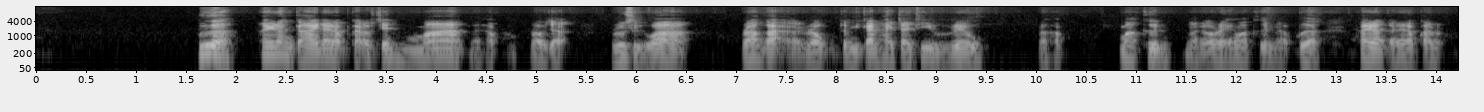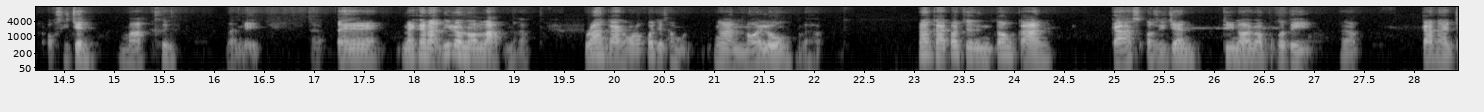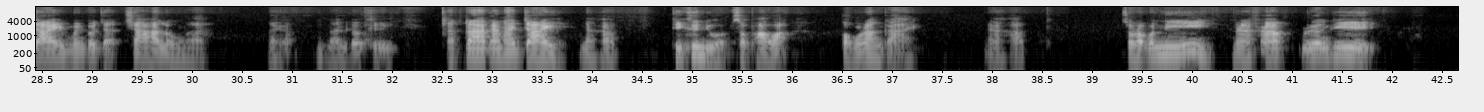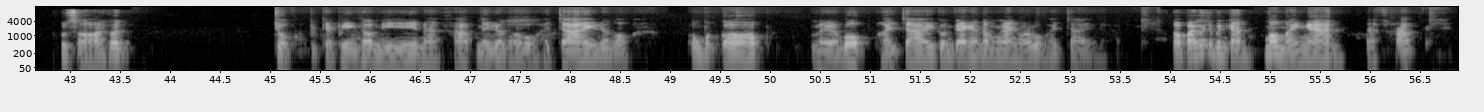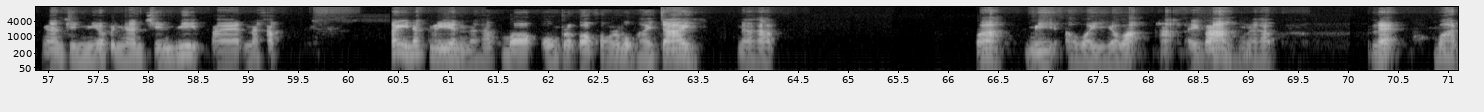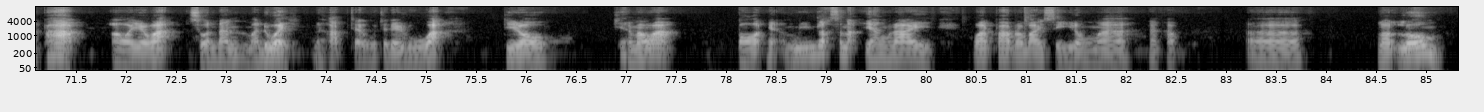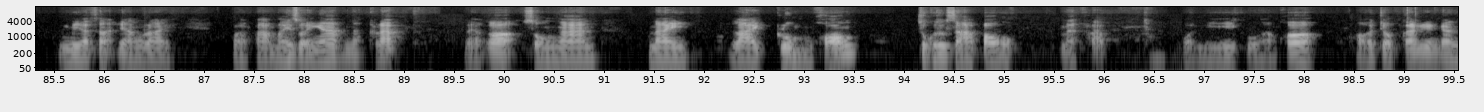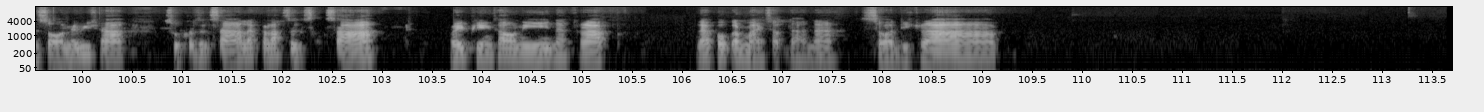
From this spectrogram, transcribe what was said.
เพื่อให้ร่างกายได้รับการออกซิเจนมากนะครับ เราจะรู้สึกว่าร่างกายเราจะมีการหายใจที่เร็วนะครับ มากขึ้นแล้วก็แรงมากขึ้นนะครับ เพื่อให้ร่างกายได้รับการออกซิเจนมากขึ้นนั่นเองนะครับแต่ในขณะที่เรานอนหลับนะครับ ร่างกายของเราก็จะทำงานน้อยลงนะครับ ร่างกายก็จะต้องการ ก๊าซออกซิเจนที่น้อยกว่าปกตินะครับ การหายใจมันก็จะช้าลงมานะครับนั่นก็คืออัตราการหายใจนะครับ ที่ขึ้นอยู่กับสภาวะของร่างกายนะครับสำหรับวันนี้นะครับ เรื่องที่ครูสอนก็จบแต่เพียงเท่านี้นะครับ ในเรื่องของระบบหายใจเรื่องขององค์ประกอบในระบบหายใจกลไกการทำงานของระบบหายใจนะครับ ต่อไปก็จะเป็นการมอบหมายงานนะครับ งานชิ้นนี้ก็เป็นงานชิ้นที่ 8 นะครับ ให้นักเรียนนะครับ บอกองค์ประกอบของระบบหายใจนะครับ ว่ามีอวัยวะอะไรบ้างนะครับ และวาดภาพอวัยวะส่วนนั้นมาด้วยนะครับจะจะได้รู้ว่าที่เราเขียนมาว่าปอดเนี่ยมีลักษณะอย่างไร วาดภาพระบายสีลงมานะครับ เอ่อ หลอดลมมีลักษณะอย่างไรวาดภาพมาให้สวยงามนะครับ แล้วก็ส่งงานในลายกลุ่มของสุขศึกษาป .6 นะครับ วันนี้ครูหามก็ขอจบการเรียนการสอนในวิชาสุขศึกษาและพละศึกษา ไว้เพียงเท่านี้นะครับ แล้วพบกันใหม่สัปดาห์หน้า สวัสดีครับ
